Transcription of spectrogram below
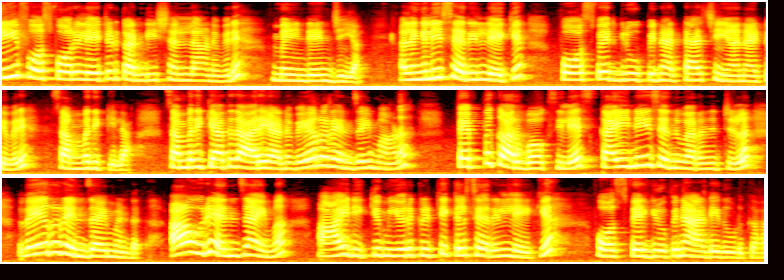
ഡീഫോസ്ഫോറിലേറ്റഡ് കണ്ടീഷനിലാണ് ഇവർ മെയിന്റെയിൻ ചെയ്യുക. അല്ലെങ്കിൽ ഈ സെറിനിലേക്ക് ഫോസ്ഫേറ്റ് ഗ്രൂപ്പിനെ അറ്റാച്ച് ചെയ്യാനായിട്ട് ഇവർ സമ്മതിക്കില്ല. സമ്മതിക്കാത്തത് ആരെയാണ്? വേറൊരു എൻസൈമാണ് പെപ്പ് കാർബോക്സിലേസ് കൈനേസ് എന്ന് പറഞ്ഞിട്ടുള്ള വേറൊരു എൻസൈം ഉണ്ട്. ആ ഒരു എൻസൈം ആയിരിക്കും ഈ ഒരു ക്രിട്ടിക്കൽ സെറിനിലേക്ക് ഫോസ്ഫേറ്റ് ഗ്രൂപ്പിന് ആഡ് ചെയ്ത് കൊടുക്കുക.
